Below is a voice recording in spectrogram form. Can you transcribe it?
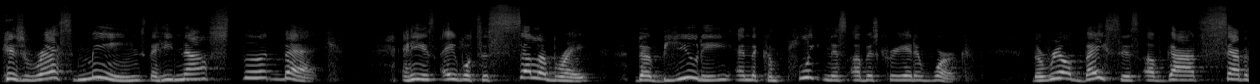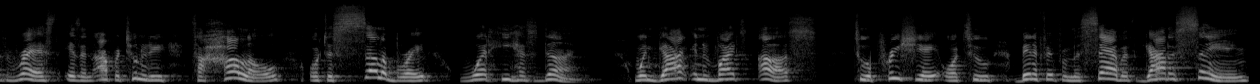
His rest means that he now stood back and he is able to celebrate the beauty and the completeness of his creative work. The real basis of God's Sabbath rest is an opportunity to hallow or to celebrate what He has done. When God invites us to appreciate or to benefit from the Sabbath, God is saying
